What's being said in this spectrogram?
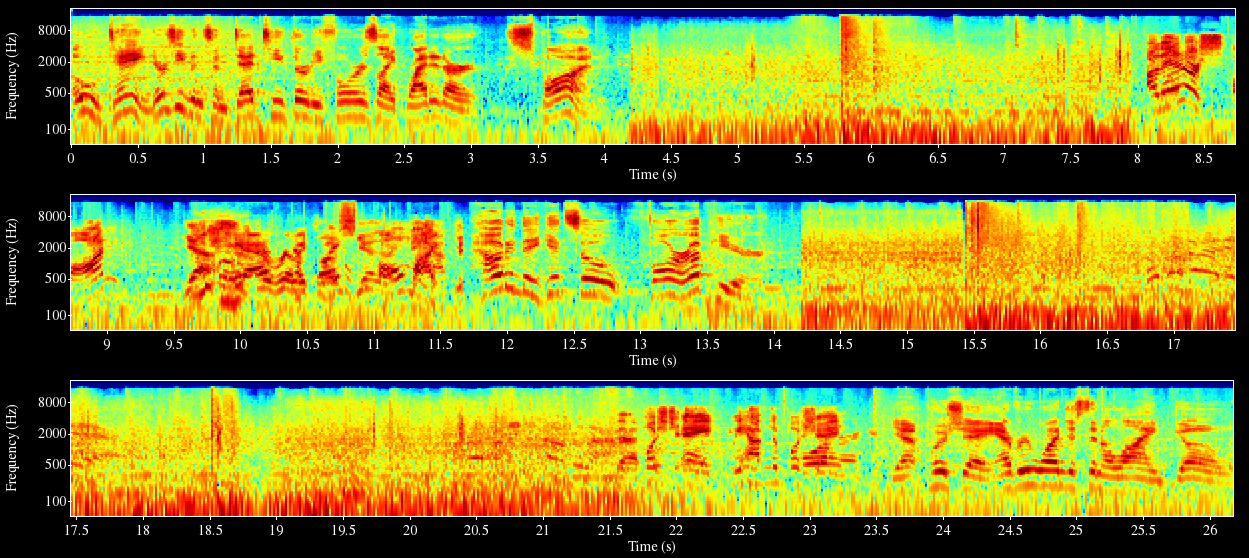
Oh dang, there's even some dead T-34s like right at our spawn. Are they at our spawn? Yeah. Yeah, they're really close. Yeah, Oh my. How did they get so far up here? Push A. We have to push A. Yeah, push A. Everyone just in a line. Go.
